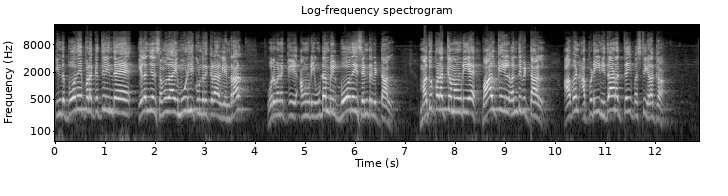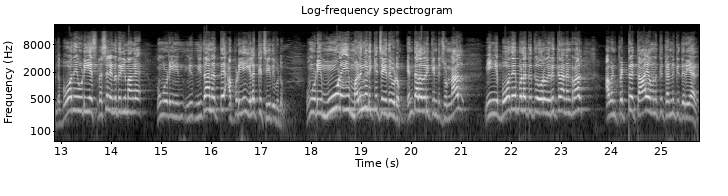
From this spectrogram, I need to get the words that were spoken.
இந்த போதை பழக்கத்தில் இந்த இளைஞர் சமுதாயம் மூழ்கி கொண்டிருக்கிறார்கள் என்றால் ஒருவனுக்கு அவனுடைய உடம்பில் போதை சென்று விட்டால் மது பழக்கம் அவனுடைய வாழ்க்கையில் வந்து விட்டால் அவன் அப்படி நிதானத்தை ஃபஸ்ட்டு இழக்கிறான் இந்த போதையுடைய ஸ்பெஷல் என்ன தெரியுமாங்க? உங்களுடைய நி- நி- நிதானத்தை அப்படியே இழக்க செய்துவிடும். உங்களுடைய மூளையை மழுங்கடிக்க செய்துவிடும். எந்த அளவிற்கு என்று சொன்னால் நீங்கள் போதை பழக்கத்தில் ஒருவர் இருக்கிறான் என்றால் அவன் பெற்ற தாய் அவனுக்கு கண்ணுக்கு தெரியாது.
